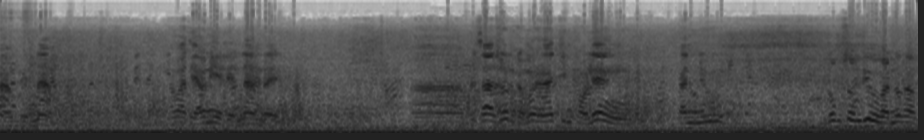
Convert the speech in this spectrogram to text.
ห้ามเล่นน้ำเพราะว่าแถวนี้เล่นน้ำได้ประชาชนกับมาหากินข้าวแรงกันอยู่ลมชมวิวกันนะครับ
